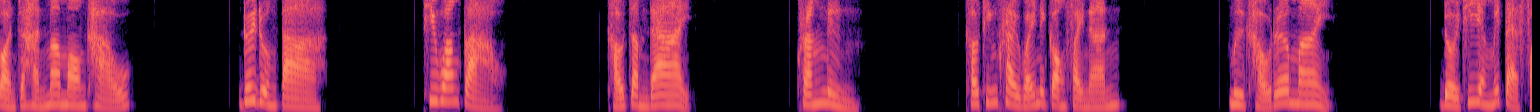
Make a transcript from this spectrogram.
ก่อนจะหันมามองเขา ด้วยดวงตา ที่ว่างเปล่า เขาจำได้ ครั้งหนึ่ง เขาทิ้งใครไว้ในกองไฟนั้น มือเขาเริ่มไหม้ โดยที่ยังไม่แตะไฟ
